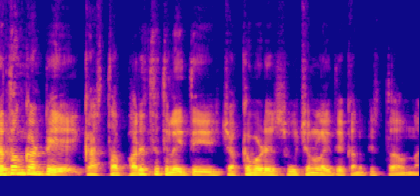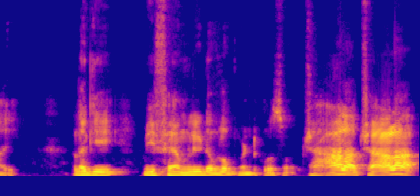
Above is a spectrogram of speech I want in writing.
గతం కంటే కాస్త పరిస్థితులు అయితే చక్కబడే సూచనలు అయితే కనిపిస్తూ ఉన్నాయి. అలాగే మీ ఫ్యామిలీ డెవలప్మెంట్ కోసం చాలా చాలా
